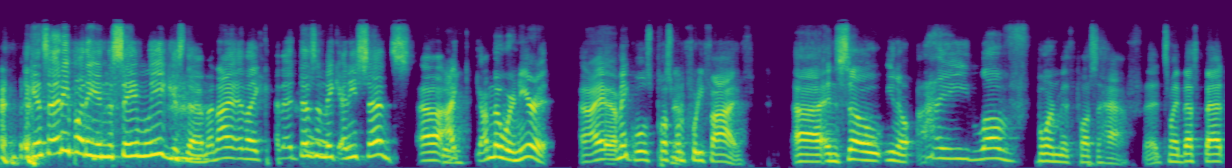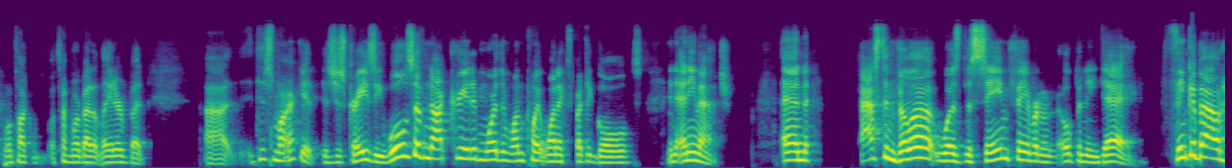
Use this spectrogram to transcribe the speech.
against anybody in the same league as them? And I like, it doesn't make any sense. Uh, I, I'm nowhere near it. I, I make Wolves plus No. 145. Uh, and so, you know, I love Bournemouth plus a half. It's my best bet. We'll talk, we'll talk more about it later, but uh, this market is just crazy. Wolves have not created more than 1.1 expected goals in any match. And Aston Villa was the same favorite on opening day. Think about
